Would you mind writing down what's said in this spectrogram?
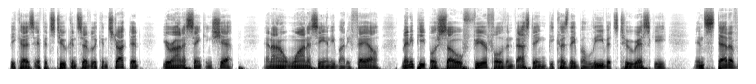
because if it's too conservatively constructed, you're on a sinking ship and I don't want to see anybody fail. Many people are so fearful of investing because they believe it's too risky. Instead of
